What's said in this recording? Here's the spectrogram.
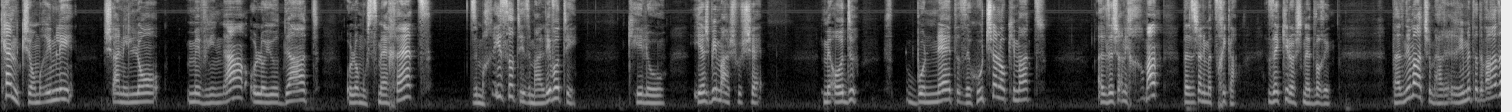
כן, כשאומרים לי שאני לא מבינה, או לא יודעת, או לא מוסמכת, זה מכעיס אותי, זה מעליב אותי. כאילו, יש בי משהו ש... מאוד בונה את הזהות שלו כמעט על זה שאני חכמה ועל זה שאני מצחיקה. זה כאילו השני דברים. ואז אני אומרת שמערערים את הדבר הזה,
